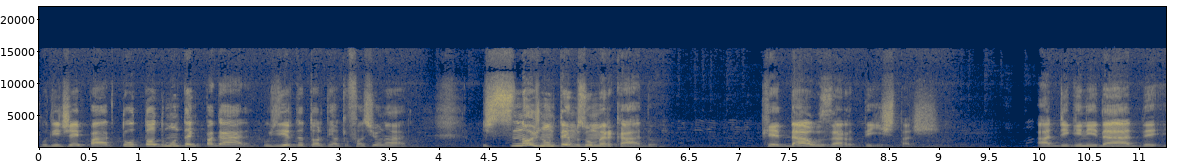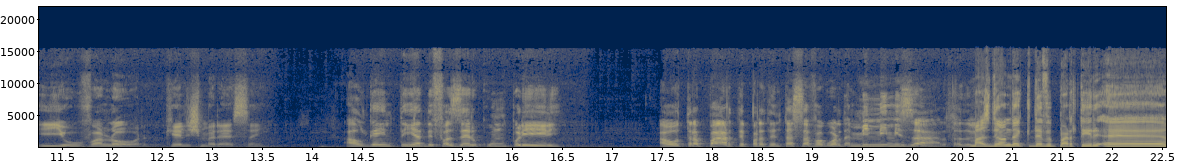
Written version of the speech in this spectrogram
o DJ paga, tu, todo mundo tem que pagar. Os direitos de autor tinham que funcionar. Se nós não temos um mercado que dá aos artistas a dignidade e o valor que eles merecem, alguém tinha de fazer cumprir a outra parte para tentar salvaguardar, minimizar. tá? Mas de onde é que deve partir eh,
